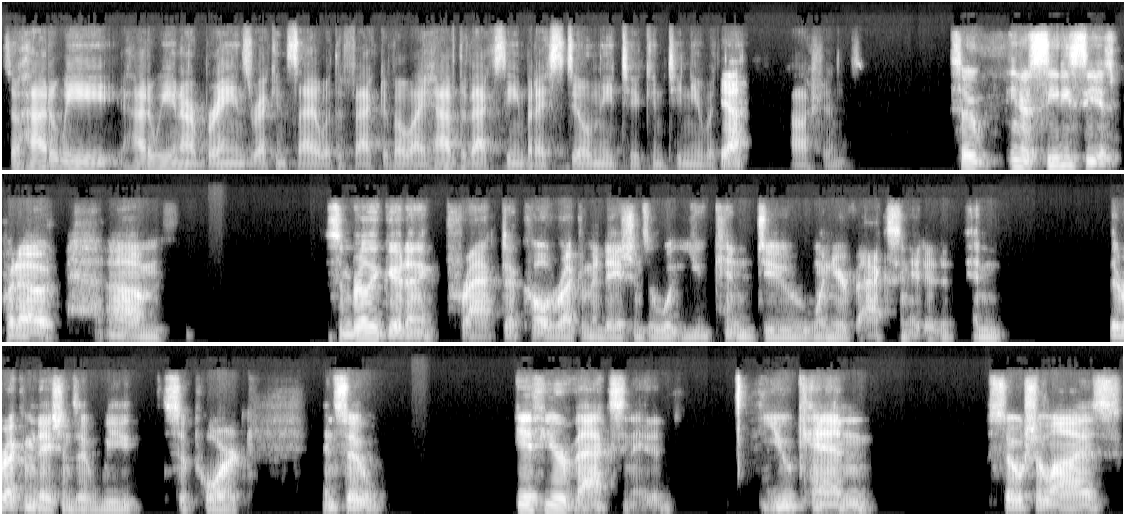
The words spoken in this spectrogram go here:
So how do we how do we in our brains reconcile with the fact of oh I have the vaccine but I still need to continue with yeah. precautions? So you know CDC has put out um, some really good I think practical recommendations of what you can do when you're vaccinated and the recommendations that we support. And so, if you're vaccinated, you can socialize,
